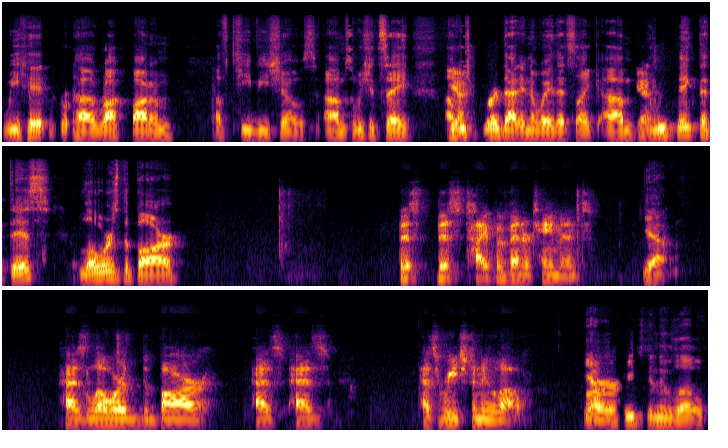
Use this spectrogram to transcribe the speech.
we hit uh, rock bottom of TV shows. Um, so we should say uh, we should word that in a way that's like, um, Yeah. and we think that this lowers the bar. This this type of entertainment Yeah, has lowered the bar. Has has has reached a new low. yeah, Or- reached a new low.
